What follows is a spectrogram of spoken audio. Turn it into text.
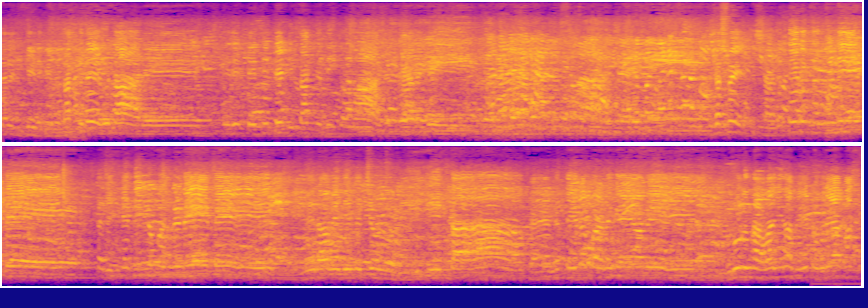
ਤੱਕਦੇ ਹੁਲਾਰੇ ਤੇਰੀ ਤੇਰੀ ਤੇਰੀ ਤੱਕ ਦੀ ਕਮਾਲ ਕਰ ਗਈ। ਜਸਵੇ, ਛੱਡ ਤੇਰੇ ਕੰਗਣੇ ਤੇ ਤਰੀਕੇ ਦਿਲ ਮੰਗਣੇ ਤੇ, ਮੇਰਾ ਵੀ ਦਿਲ ਚੋਰੀ ਕੀਤਾ, ਫੈਨ ਤੇਰਾ ਬਣ ਗਿਆ ਵੇ। ਗੁਰੂ ਰੰਧਾਵਾ ਜੀ ਦਾ ਵੇਟ ਹੋ ਰਿਹਾ, ਬਸ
